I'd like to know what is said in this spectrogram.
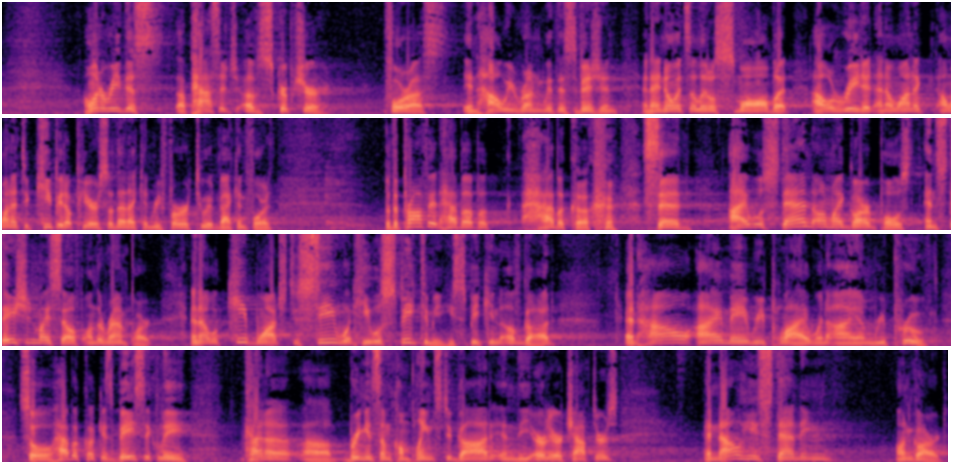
I want to read this uh, passage of Scripture for us in how we run with this vision. And I know it's a little small, but I'll read it, and I, want to, I wanted to keep it up here so that I can refer to it back and forth. But the prophet Habakkuk, Habakkuk said, I will stand on my guard post and station myself on the rampart, and I will keep watch to see what he will speak to me. He's speaking of God, and how I may reply when I am reproved. So Habakkuk is basically kind of uh, bringing some complaints to God in the earlier chapters. And now he's standing on guard,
